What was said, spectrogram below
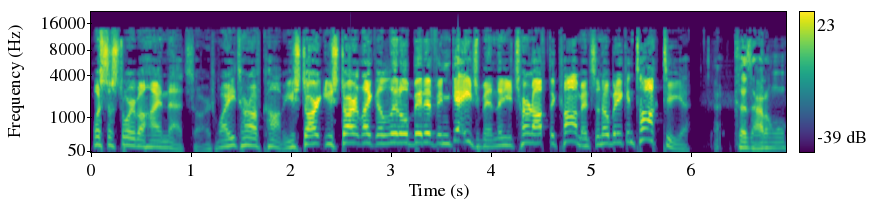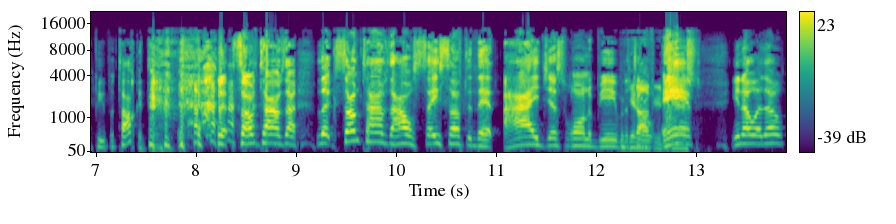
What's the story behind that, Sarge? Why do you turn off comments? You start you start like a little bit of engagement, then you turn off the comments so nobody can talk to you. Because I don't want people talking to me. sometimes I look. Sometimes I'll say something that I just want to be able to Get talk. and chest. you know what though?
